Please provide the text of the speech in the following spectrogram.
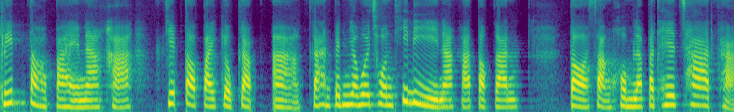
คลิปต่อไปนะคะ คลิปต่อไปเกี่ยวกับการเป็นเยาวชนที่ดีนะคะ ต่อการต่อสังคมและประเทศชาติค่ะ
